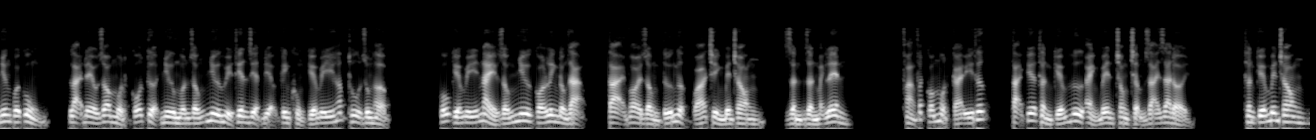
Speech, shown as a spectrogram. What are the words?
nhưng cuối cùng lại đều do một cỗ tựa như muốn giống như hủy thiên diệt địa kinh khủng kiếm ý hấp thu dung hợp. Cỗ kiếm ý này giống như có linh đồng dạng, tại vòi rồng tứ ngược quá trình bên trong, dần dần mạnh lên. Phảng phất có một cái ý thức, tại kia thần kiếm hư ảnh bên trong chậm rãi ra đời. Thần kiếm bên trong,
